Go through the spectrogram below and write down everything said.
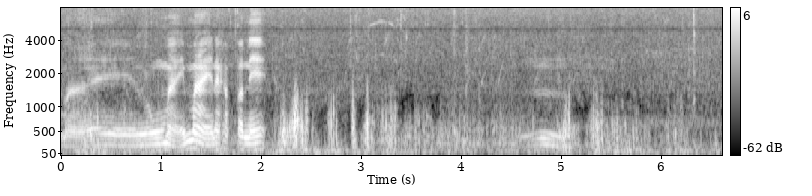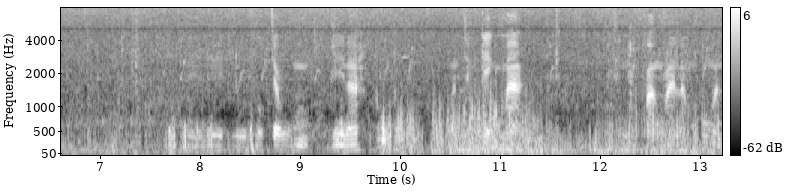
หมาย ลงหมายใหม่นะครับ ตอนนี้ดีดูพวกเจ้านี่นะ มันจะเก่งมาก ถึงฝั่งมาแล้วพวกมัน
